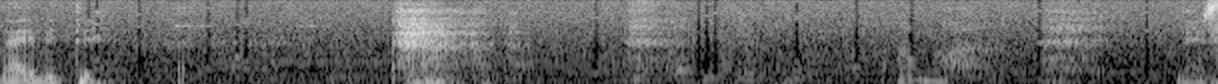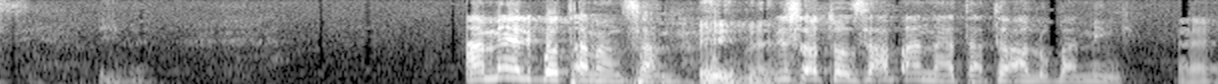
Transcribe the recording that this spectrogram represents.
nayebi te merci Amen. amen libota na nzambe Amen. biso toza bana ya tata aloba mingi Eh.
